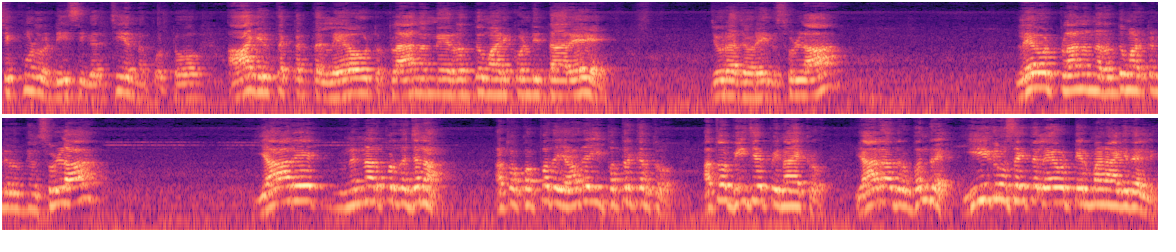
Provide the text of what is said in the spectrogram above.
ಚಿಕ್ಕಮಗಳೂರು ಡಿ ಸಿ ಅರ್ಜಿಯನ್ನು ಕೊಟ್ಟು ಆಗಿರ್ತಕ್ಕಂಥ ಲೇಔಟ್ ಪ್ಲಾನ್ ಅನ್ನೇ ರದ್ದು ಮಾಡಿಕೊಂಡಿದ್ದಾರೆ. ಜೀವರಾಜ್ ಅವರೇ, ಇದು ಸುಳ್ಳ? ಲೇಔಟ್ ಪ್ಲಾನ್ ಅನ್ನ ರದ್ದು ಮಾಡ್ಕೊಂಡಿರೋದು ನೀವು ಸುಳ್ಳ? ಯಾರೇ ನೆನ್ನಾರ್ಪುರದ ಜನ, ಅಥವಾ ಕೊಪ್ಪದ ಯಾವುದೇ ಈ ಪತ್ರಕರ್ತರು, ಅಥವಾ ಬಿಜೆಪಿ ನಾಯಕರು ಯಾರಾದ್ರೂ ಬಂದ್ರೆ ಈಗಲೂ ಸಹಿತ ಲೇಔಟ್ ನಿರ್ಮಾಣ ಆಗಿದೆ ಅಲ್ಲಿ.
